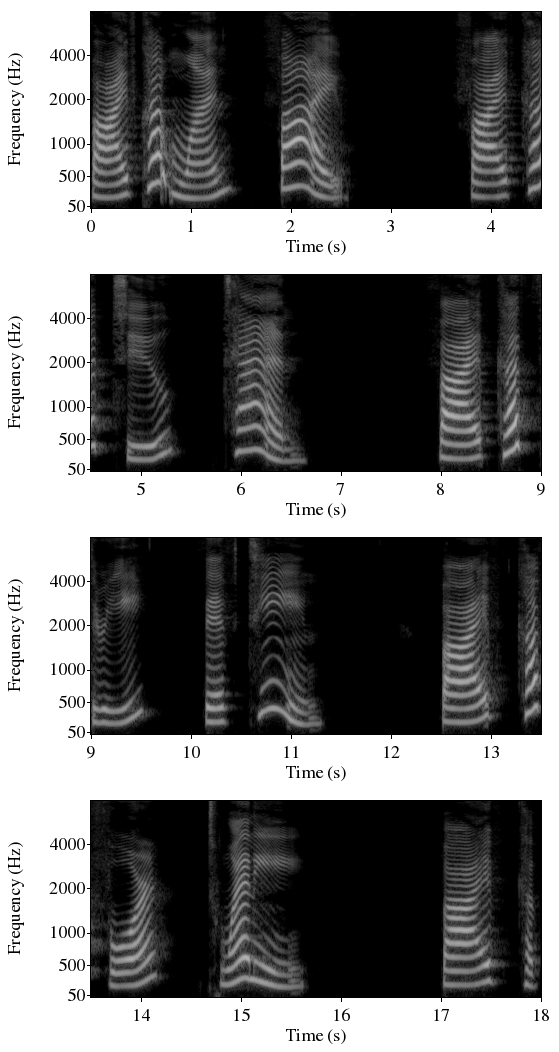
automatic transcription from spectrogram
Five cut one, five. Five cut two, ten. Five cut three, fifteen. Five cut four, twenty. Five cut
